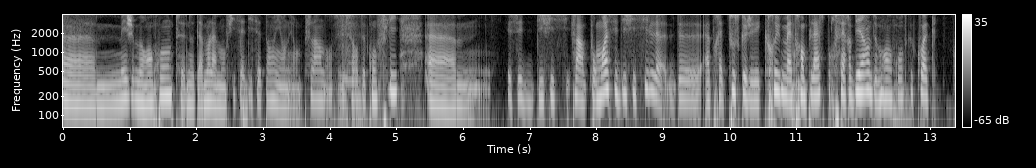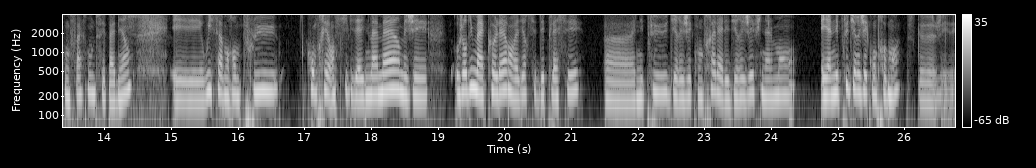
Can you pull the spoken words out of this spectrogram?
Euh, mais je me rends compte, notamment là, mon fils a 17 ans et on est en plein dans une sorte de conflit. et c'est difficile. Enfin, pour moi, c'est difficile de, après tout ce que j'ai cru mettre en place pour faire bien, de me rendre compte que quoi qu'on fasse, on ne fait pas bien. Et oui, ça me rend plus compréhensive vis-à-vis de ma mère, mais j'ai aujourd'hui ma colère, on va dire, s'est déplacée. Euh, elle n'est plus dirigée contre elle, elle est dirigée finalement et elle n'est plus dirigée contre moi, parce que j'ai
